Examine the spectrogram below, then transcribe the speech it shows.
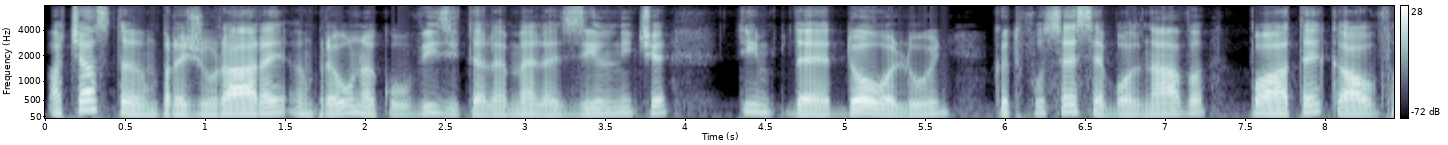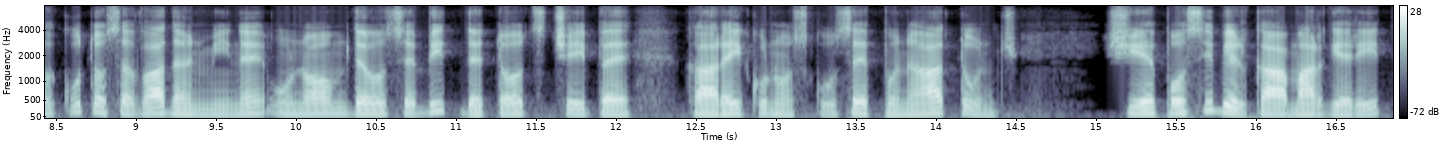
Această împrejurare, împreună cu vizitele mele zilnice, timp de două luni, cât fusese bolnavă, poate că au făcut-o să vadă în mine un om deosebit de toți cei pe care îi cunoscuse până atunci – și e posibil ca Margherit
